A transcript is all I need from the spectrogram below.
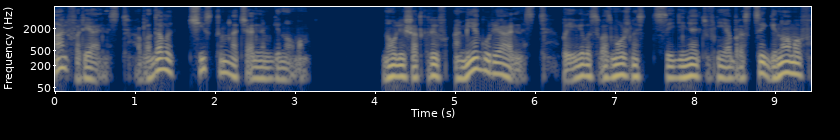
альфа-реальность обладала чистым начальным геномом. Но лишь открыв омегу-реальность, появилась возможность соединять в ней образцы геномов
